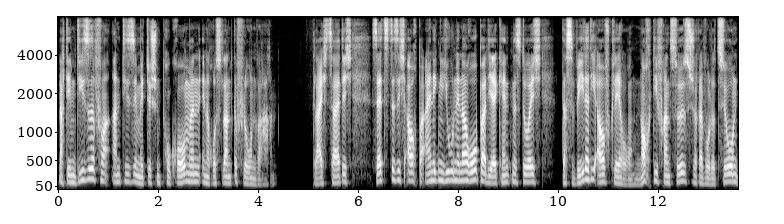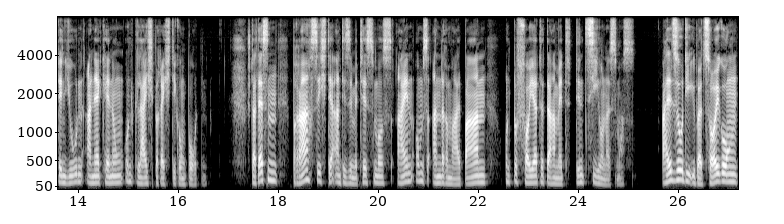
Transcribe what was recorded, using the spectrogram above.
nachdem diese vor antisemitischen Pogromen in Russland geflohen waren. Gleichzeitig setzte sich auch bei einigen Juden in Europa die Erkenntnis durch, dass weder die Aufklärung noch die französische Revolution den Juden Anerkennung und Gleichberechtigung boten. Stattdessen brach sich der Antisemitismus ein ums andere Mal Bahn und befeuerte damit den Zionismus. Also die Überzeugung,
